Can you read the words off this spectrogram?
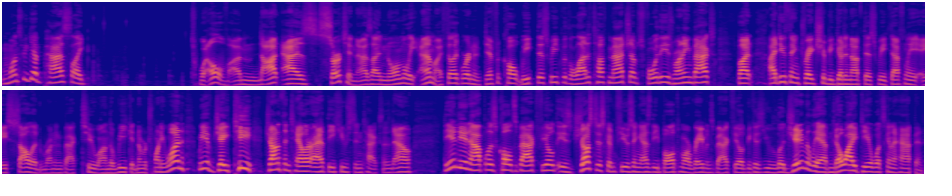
once we get past like 12, I'm not as certain as I normally am. I feel like we're in a difficult week this week with a lot of tough matchups for these running backs, but I do think Drake should be good enough this week. Definitely a solid running back, too, on the week. At number 21, we have JT, Jonathan Taylor at the Houston Texans. Now, The Indianapolis Colts backfield is just as confusing as the Baltimore Ravens backfield because you legitimately have no idea what's going to happen.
